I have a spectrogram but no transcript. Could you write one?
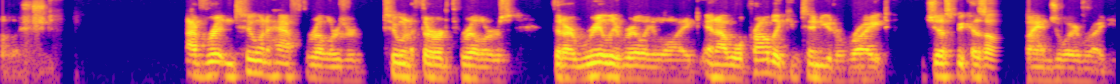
published, I've written two and a half thrillers or two and a third thrillers that I really, really like. And I will probably continue to write just because I enjoy writing.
